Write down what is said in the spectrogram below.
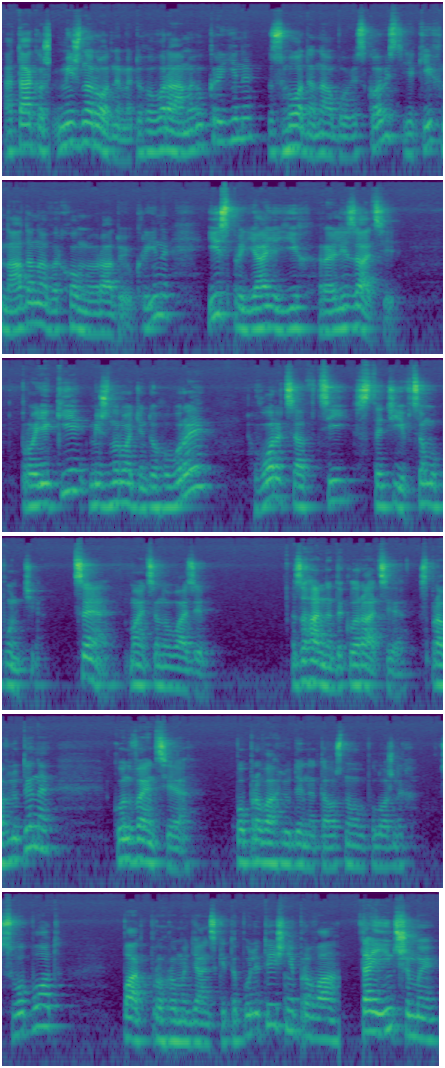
а також міжнародними договорами України, згода на обов'язковість, яких надана Верховною Радою України і сприяє їх реалізації. Про які міжнародні договори говориться в цій статті, в цьому пункті. Це мається на увазі Загальна декларація з прав людини, Конвенція по правах людини та основоположних свобод, Пакт про громадянські та політичні права та іншими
